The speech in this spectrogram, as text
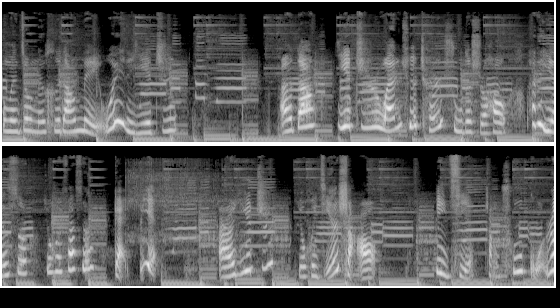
我们就能喝到美味的椰汁。而当椰汁完全成熟的时候，它的颜色就会发生改变，而椰汁也会减少，并且长出果肉。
